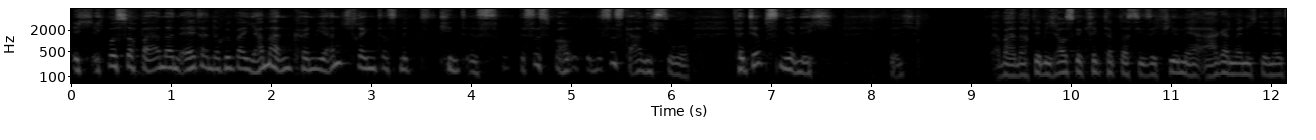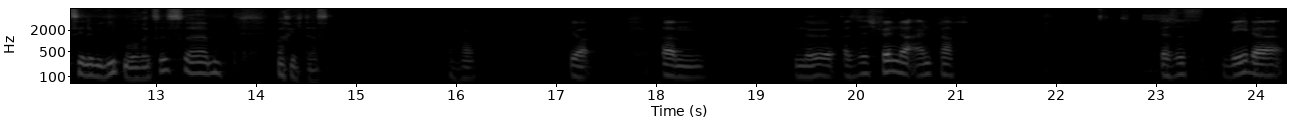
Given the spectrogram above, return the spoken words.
Ich, ich muss doch bei anderen Eltern darüber jammern können, wie anstrengend das mit Kind ist. Das ist, das ist gar nicht so. Verdirb's mir nicht. nicht? Aber nachdem ich rausgekriegt habe, dass sie sich viel mehr ärgern, wenn ich denen erzähle, wie lieb Moritz ist, ähm, mache ich das. Aha. Ja. Ähm, Nö, also ich finde einfach, das ist weder,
